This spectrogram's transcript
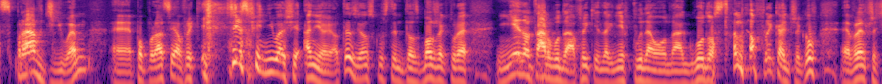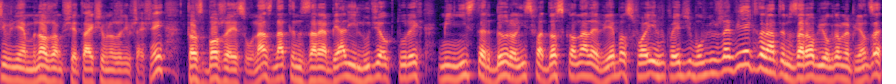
Sprawdziłem, populacja Afryki nie zmieniła się ani o jotę, w związku z tym to zboże, które nie dotarło do Afryki, jednak nie wpłynęło na głodostan Afrykańczyków, e, wręcz przeciwnie, mnożą się tak, jak się mnożyli wcześniej, to zboże jest u nas, na tym zarabiali ludzie, o których minister był rolnictwa doskonale wie, bo w swojej wypowiedzi mówił, że wie, kto na tym zarobił ogromne pieniądze,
